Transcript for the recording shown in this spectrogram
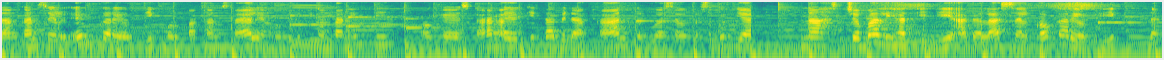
Sedangkan sel eukaryotik merupakan sel yang memiliki membran inti Oke, sekarang ayo kita bedakan kedua sel tersebut ya. Nah, coba lihat ini adalah sel prokaryotik dan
